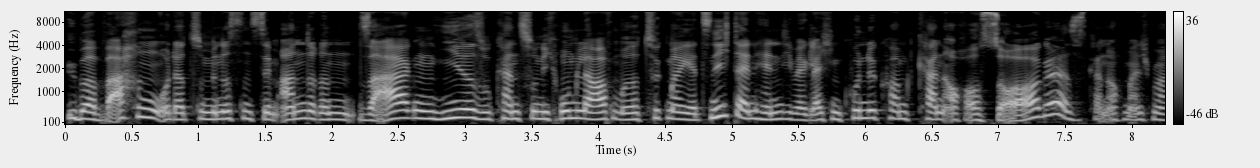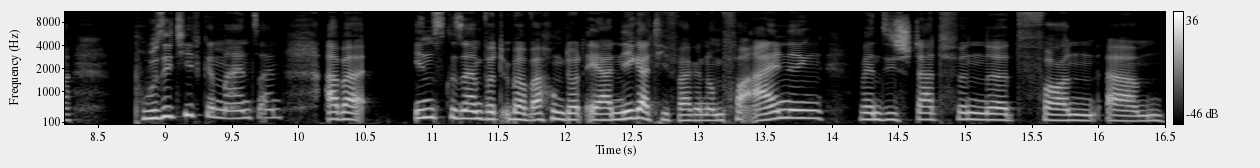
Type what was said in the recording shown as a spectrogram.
überwachen oder zumindest dem anderen sagen, hier, so kannst du nicht rumlaufen oder zück mal jetzt nicht dein Handy, weil gleich ein Kunde kommt, kann auch aus Sorge, also es kann auch manchmal positiv gemeint sein, aber insgesamt wird Überwachung dort eher negativ wahrgenommen, vor allen Dingen, wenn sie stattfindet von ähm,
